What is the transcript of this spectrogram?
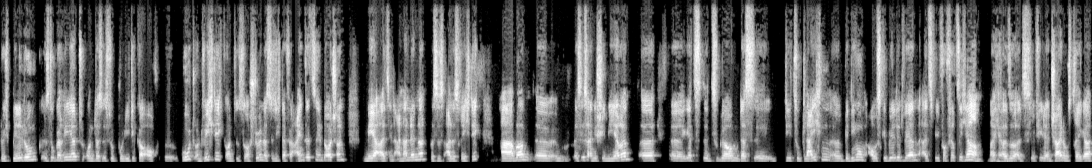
durch Bildung suggeriert. Und das ist für Politiker auch äh, gut und wichtig. Und es ist auch schön, dass sie sich dafür einsetzen in Deutschland, mehr als in anderen Ländern. Das ist alles richtig. Aber äh, es ist eine Chimäre, äh, äh jetzt äh, zu glauben, dass die zu gleichen Bedingungen ausgebildet werden als wie vor 40 Jahren. Nicht? Mhm. Also als viele Entscheidungsträger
